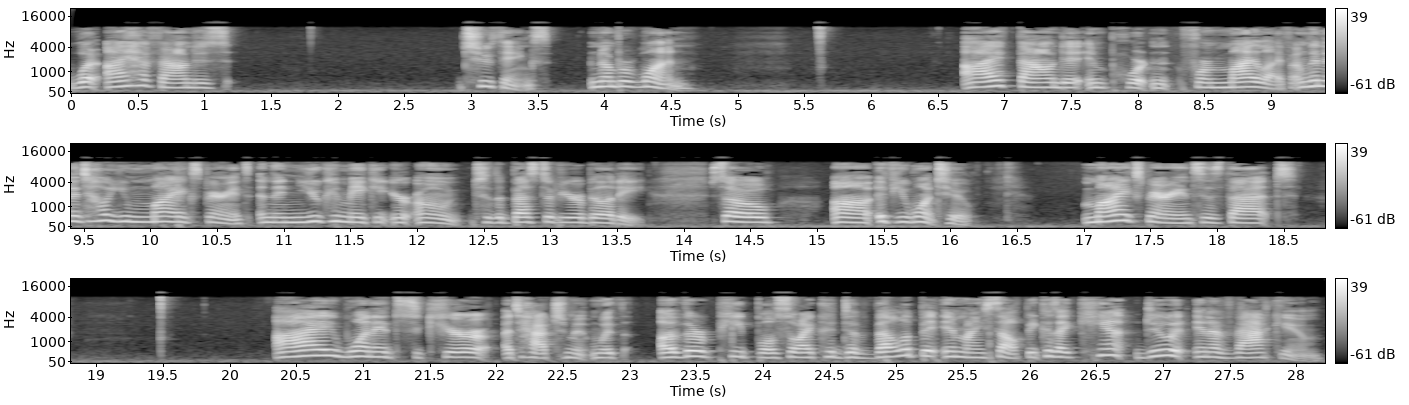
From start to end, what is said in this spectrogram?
what I have found is two things. Number one, I found it important for my life. I'm going to tell you my experience, and then you can make it your own to the best of your ability. So, uh, if you want to, my experience is that I wanted secure attachment with other people so I could develop it in myself because I can't do it in a vacuum.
